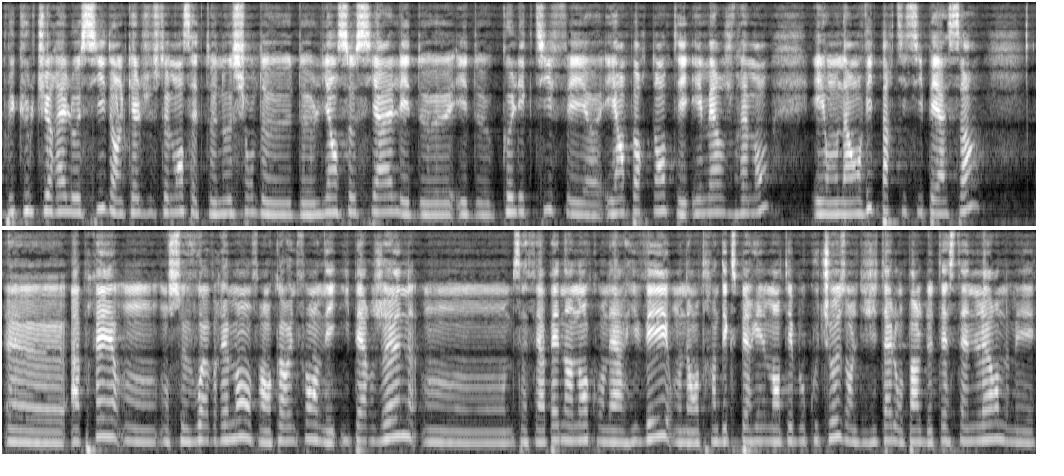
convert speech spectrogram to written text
plus culturel aussi, dans lequel justement cette notion de, lien social et de, et de collectif est importante et émerge vraiment. Et on a envie de participer à ça. Euh, après, on, se voit vraiment, enfin encore une fois, on est hyper jeune, ça fait à peine un an qu'on est arrivé, on est en train d'expérimenter beaucoup de choses. Dans le digital, on parle de test and learn, mais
